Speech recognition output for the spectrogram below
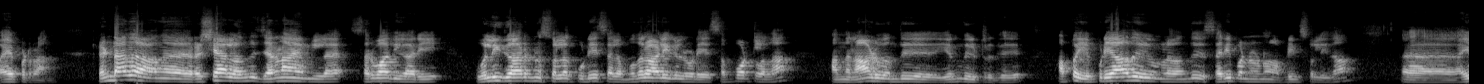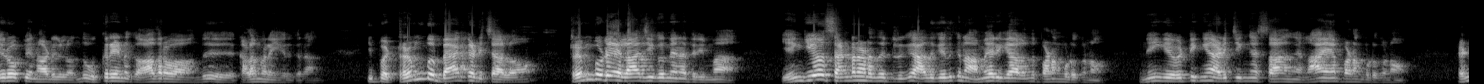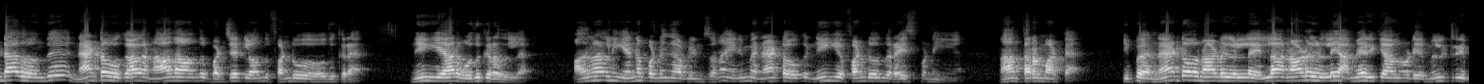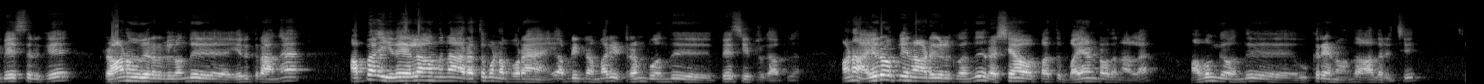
பயப்படுறாங்க. ரெண்டாவது அவங்க ரஷ்யாவில் வந்து ஜனநாயகம் இல்லை சர்வாதிகாரி ஒலிகார்னு சொல்லக்கூடிய சில முதலாளிகளுடைய சப்போர்ட்டில் தான் அந்த நாடு வந்து இருந்துகிட்டு இருக்கு. அப்போ எப்படியாவது இவங்களை வந்து சரி பண்ணணும் அப்படின்னு சொல்லி தான் ஐரோப்பிய நாடுகள் வந்து உக்ரைனுக்கு ஆதரவாக வந்து களமிறங்கி இருக்கிறாங்க. இப்போ ட்ரம்ப் பேக் அடித்தாலும் ட்ரம்புடைய லாஜிக் வந்து என்ன தெரியுமா? எங்கேயோ சண்டை நடந்துட்டு இருக்கு அதுக்கு எதுக்கு நான் அமெரிக்காவிலேருந்து பணம் கொடுக்கணும்? நீங்கள் வெட்டிங்க அடிச்சிங்க சாங்க நான் ஏன் பணம் கொடுக்கணும்? ரெண்டாவது வந்து நேட்டோவுக்காக நான் தான் வந்து பட்ஜெட்டில் வந்து ஃபண்டு ஒதுக்குறேன். நீங்கள் யாரும் ஒதுக்குறது இல்லை அதனால் நீங்கள் என்ன பண்ணுங்க அப்படின்னு சொன்னால் இனிமேல் நேட்டோவுக்கு நீங்கள் ஃபண்டு வந்து ரைஸ் பண்ணிங்க. நான் தரமாட்டேன். இப்போ நேட்டோ நாடுகளில் எல்லா நாடுகள்லேயும் அமெரிக்காவினுடைய மிலிட்ரி பேஸ் இருக்குது ராணுவ வீரர்கள் வந்து இருக்கிறாங்க. அப்போ இதையெல்லாம் வந்து நான் ரத்து பண்ண போகிறேன் அப்படின்ற மாதிரி ட்ரம்ப் வந்து பேசிகிட்டு இருக்காப்புல. ஆனால் ஐரோப்பிய நாடுகளுக்கு வந்து ரஷ்யாவை பார்த்து பயன்றதுனால அவங்க வந்து உக்ரைனை வந்து ஆதரித்து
